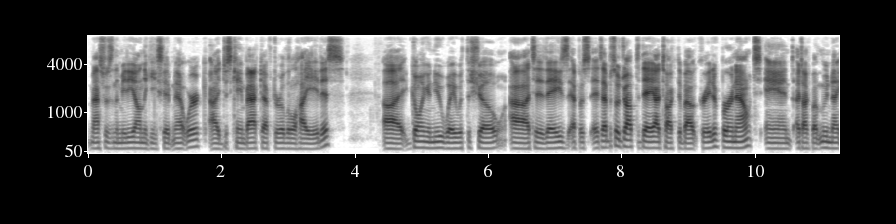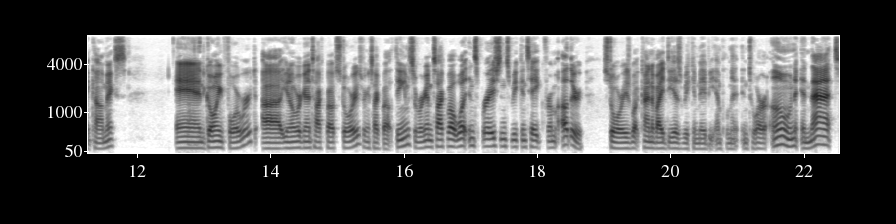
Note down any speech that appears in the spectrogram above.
Masters of the Media on the Geekscape Network. I just came back after a little hiatus, uh, going a new way with the show. Uh, today's episode, its episode dropped today. I talked about creative burnout and I talked about Moon Knight comics. And going forward, uh, you know, we're going to talk about stories, we're going to talk about themes, and we're going to talk about what inspirations we can take from other stories, what kind of ideas we can maybe implement into our own, and that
